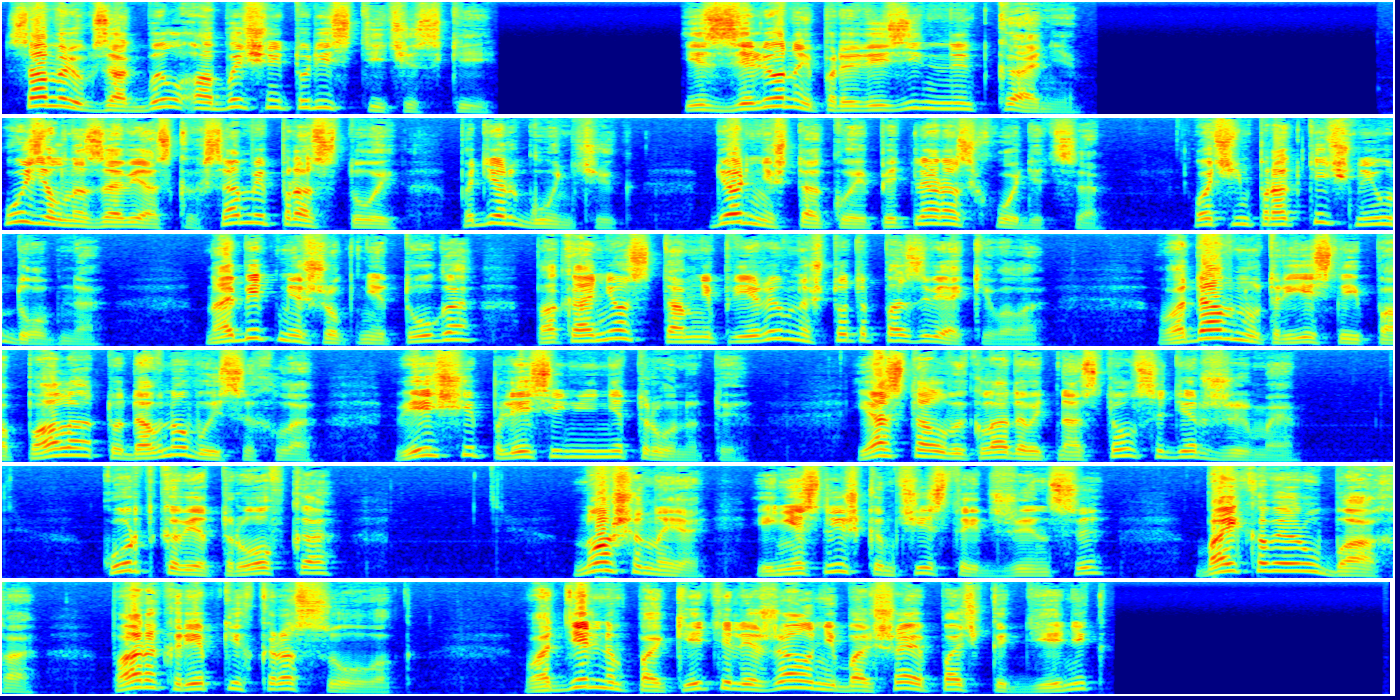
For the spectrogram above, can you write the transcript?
Сам рюкзак был обычный туристический, из зеленой прорезиненной ткани. Узел на завязках самый простой, подергунчик. Дернешь такой, петля расходится. Очень практично и удобно. Набит мешок не туго, пока нес, там непрерывно что-то позвякивало. Вода внутрь, если и попала, то давно высохла. Вещи плесенью не тронуты. Я стал выкладывать на стол содержимое. Куртка-ветровка, ношеные и не слишком чистые джинсы, байковая рубаха, пара крепких кроссовок. В отдельном пакете лежала небольшая пачка денег,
